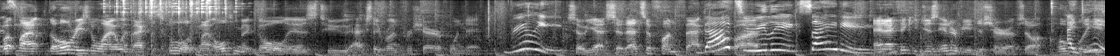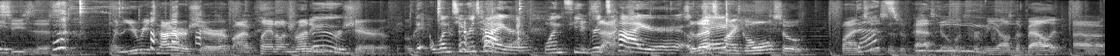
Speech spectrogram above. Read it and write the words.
But my the whole reason why I went back to school is my ultimate goal is to actually run for sheriff one day. Really? So yeah, so that's a fun fact. That's really exciting. And I think you just interviewed the sheriff, so hopefully he sees this. when you retire, sheriff, I plan on running for sheriff. Okay. Once you retire, once you Exactly. retire. So that's my goal. So find That's citizens of Pasco look for me on the ballot. Uh,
